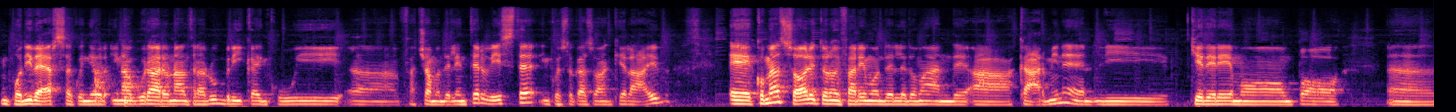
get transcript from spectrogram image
un po' diversa, quindi inaugurare un'altra rubrica in cui eh, facciamo delle interviste, in questo caso anche live. E come al solito noi faremo delle domande a Carmine, gli chiederemo un po' eh,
